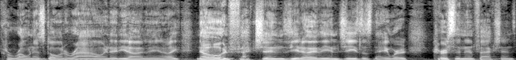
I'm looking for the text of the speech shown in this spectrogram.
corona's going around and, you know, you know, like, no infections, you know, I mean, in Jesus' name, we're cursing infections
